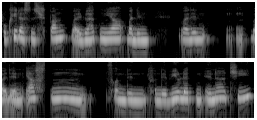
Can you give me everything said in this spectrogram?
Okay, das ist spannend, weil wir hatten ja bei den, bei den, bei den ersten von den, von der violetten Energy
